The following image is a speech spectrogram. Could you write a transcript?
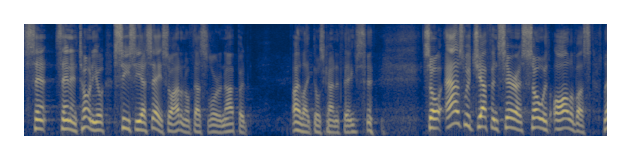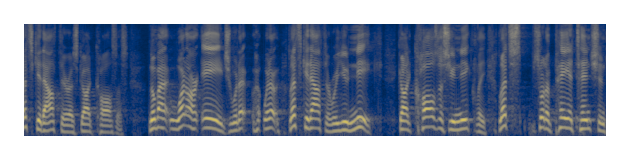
San, San Antonio, CCSA. So I don't know if that's the Lord or not, but I like those kind of things. So, as with Jeff and Sarah, so with all of us, let's get out there as God calls us. No matter what our age, whatever, whatever, let's get out there. We're unique. God calls us uniquely. Let's sort of pay attention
